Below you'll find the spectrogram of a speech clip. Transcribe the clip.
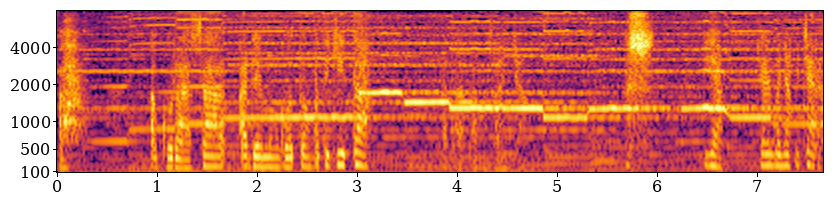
Ah, aku rasa ada yang menggotong peti kita, kata Tang Sancang. Hush, diam, jangan banyak bicara.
